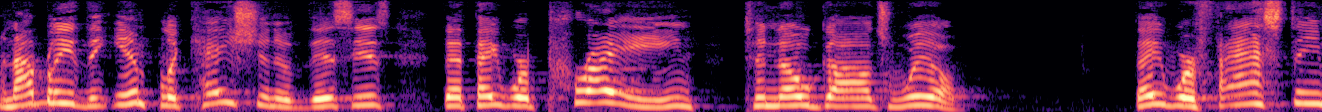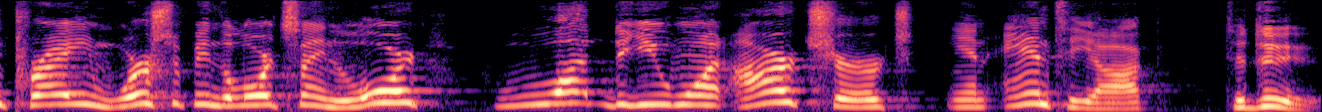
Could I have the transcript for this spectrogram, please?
And I believe the implication of this is that they were praying to know God's will. They were fasting, praying, worshiping the Lord, saying, Lord, what do you want our church in Antioch to do?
